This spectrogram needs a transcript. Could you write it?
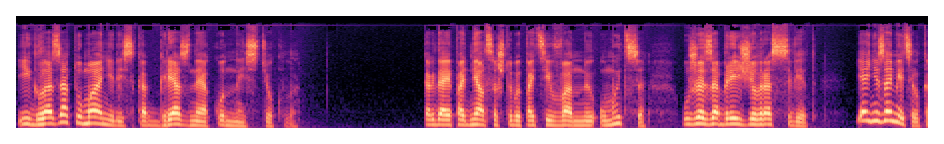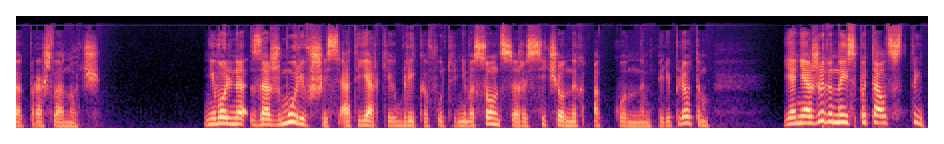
и глаза туманились, как грязные оконные стекла. Когда я поднялся, чтобы пойти в ванную умыться, уже забрезжил рассвет. Я не заметил, как прошла ночь. Невольно зажмурившись от ярких бликов утреннего солнца, рассеченных оконным переплетом, я неожиданно испытал стыд,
